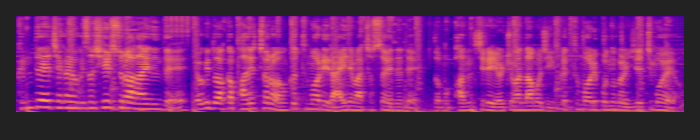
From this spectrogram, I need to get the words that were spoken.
근데 제가 여기서 실수를 하나 했는데 여기도 아까 바지처럼 끄트머리 라인을 맞췄어야 했는데 너무 바느질에 열중한 나머지 끄트머리 보는 걸 잊었지 뭐예요.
